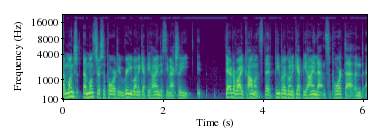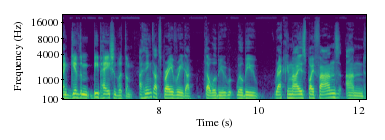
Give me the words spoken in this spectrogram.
a, Munch, a Munster support who really want to get behind this team, actually. they're the right comments that people are going to get behind that and support that and, and give them be patient with them. I think that's bravery that, that will be will be recognised by fans and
